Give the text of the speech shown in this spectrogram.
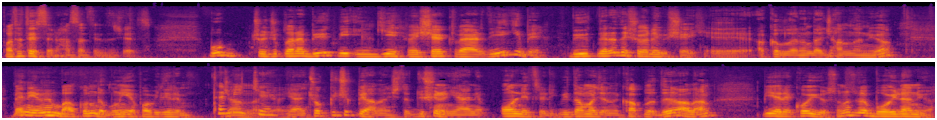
patatesleri hasat edeceğiz. Bu çocuklara büyük bir ilgi ve şevk verdiği gibi büyüklere de şöyle bir şey e, akıllarında canlanıyor. Ben evimin balkonunda bunu yapabilirim Tabii canlanıyor. ki. Yani çok küçük bir alan işte düşünün yani 10 litrelik bir damacanın kapladığı alan bir yere koyuyorsunuz ve boylanıyor.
